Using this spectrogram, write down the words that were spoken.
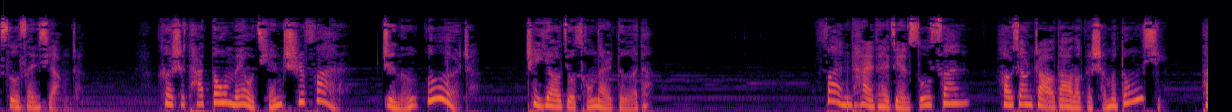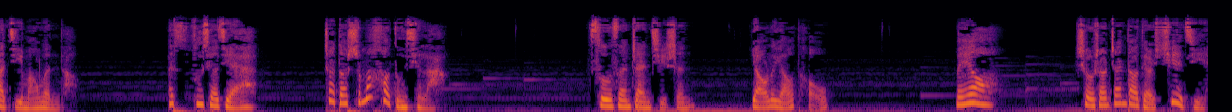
苏三想着，可是他都没有钱吃饭，只能饿着，这药酒从哪儿得的？范太太见苏三好像找到了个什么东西，她急忙问道：“哎，苏小姐，找到什么好东西啦？”苏三站起身，摇了摇头：“没有，手上沾到点血迹，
